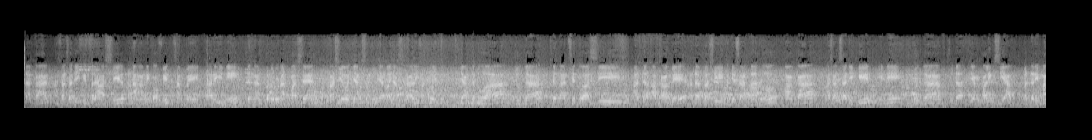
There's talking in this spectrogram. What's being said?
Sedangkan Hasan Sadikin berhasil menangani COVID sampai hari ini dengan penurunan pasien, rasio yang sembuhnya banyak sekali. Yang kedua juga dengan situasi ada AKB, adaptasi kebiasaan baru, maka Hasan Sadikin ini juga sudah yang paling siap menerima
